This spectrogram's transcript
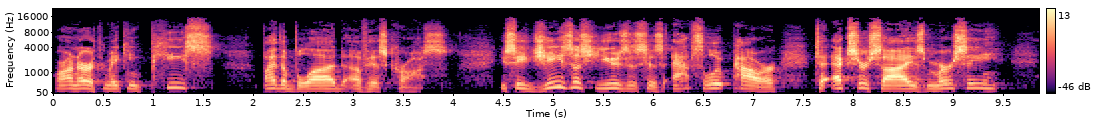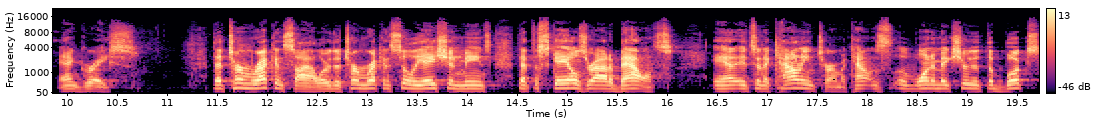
or on earth, making peace by the blood of his cross. You see, Jesus uses his absolute power to exercise mercy and grace. That term reconcile or the term reconciliation means that the scales are out of balance. And it's an accounting term. Accountants want to make sure that the books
